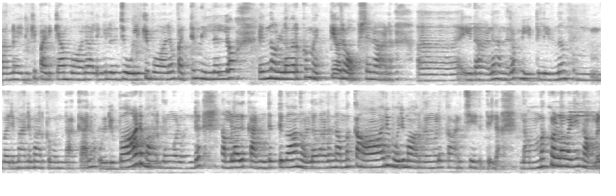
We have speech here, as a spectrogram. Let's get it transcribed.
കാരണം എനിക്ക് പഠിക്കാൻ പോകാനോ അല്ലെങ്കിൽ ഒരു ജോലിക്ക് പോകാനോ പറ്റുന്നില്ലല്ലോ എന്നുള്ളവർക്കും ഒക്കെ ഒരു ഓപ്ഷനാണ് ഇതാണ് അന്നേരം വീട്ടിലിരുന്ന് വരുമാന മാർഗം ഉണ്ടാക്കാൻ ഒരുപാട് മാർഗങ്ങളുണ്ട്. നമ്മളത് കണ്ടെത്തുക എന്നുള്ളതാണ്. നമുക്ക് ആരും ഒരു മാർഗങ്ങൾ കാണിച്ചു തരത്തില്ല. നമുക്കുള്ള വഴി നമ്മൾ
